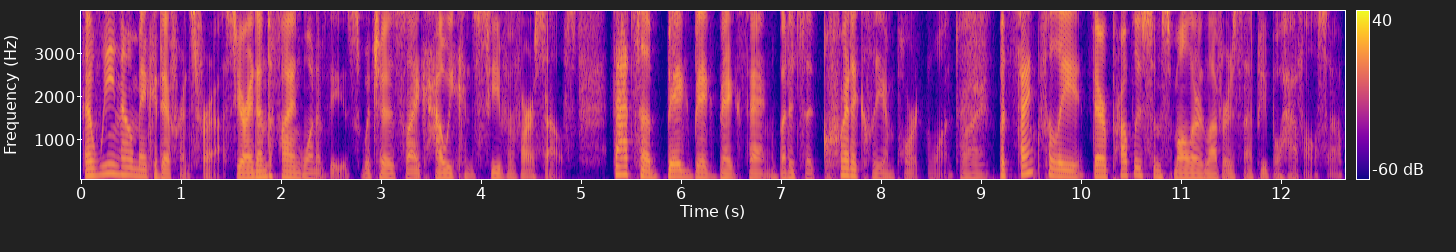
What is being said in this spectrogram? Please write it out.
that we know make a difference for us. You're identifying one of these, which is like how we conceive of ourselves. That's a big, big, big thing, but it's a critically important one. Right. But thankfully, there are probably some smaller levers that people have also.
